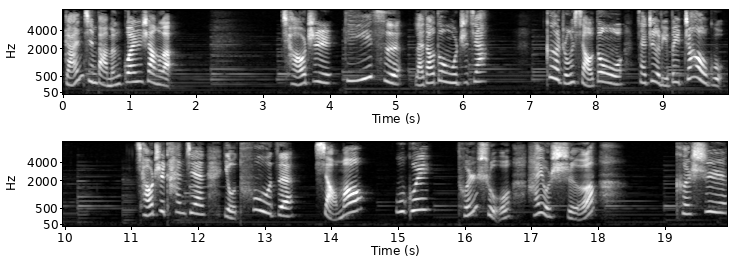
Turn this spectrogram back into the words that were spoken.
赶紧把门关上了。乔治第一次来到动物之家，各种小动物在这里被照顾。乔治看见有兔子、小猫、乌龟、豚鼠，还有蛇。可是，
